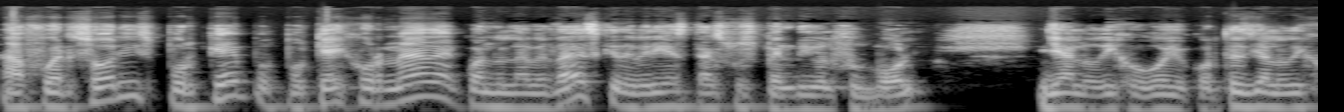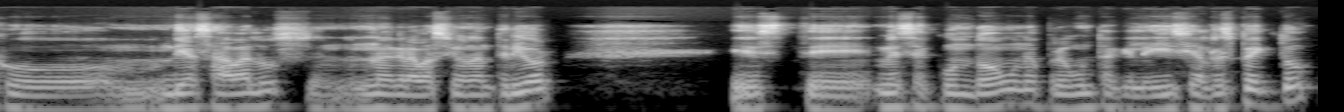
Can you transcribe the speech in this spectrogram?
a Fuerzoris. ¿Por qué? Pues porque hay jornada, cuando la verdad es que debería estar suspendido el fútbol. Ya lo dijo Goyo Cortés, ya lo dijo mm, Díaz Ábalos en una grabación anterior. Este, me secundó una pregunta que le hice al respecto.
